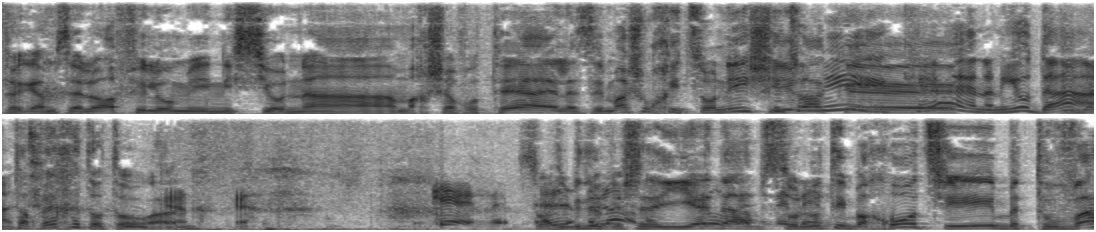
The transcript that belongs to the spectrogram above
וגם זה לא אפילו מניסיונה, מחשבותיה, אלא זה משהו חיצוני שהיא רק... חיצוני, אה, כן, אני יודעת. היא מתווכת אותו רק. כן, כן. כן. זאת אומרת, לא, בדיוק לא, יש איזה שוב, ידע זה- אבסולוטי בחוץ שהיא בטובה.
